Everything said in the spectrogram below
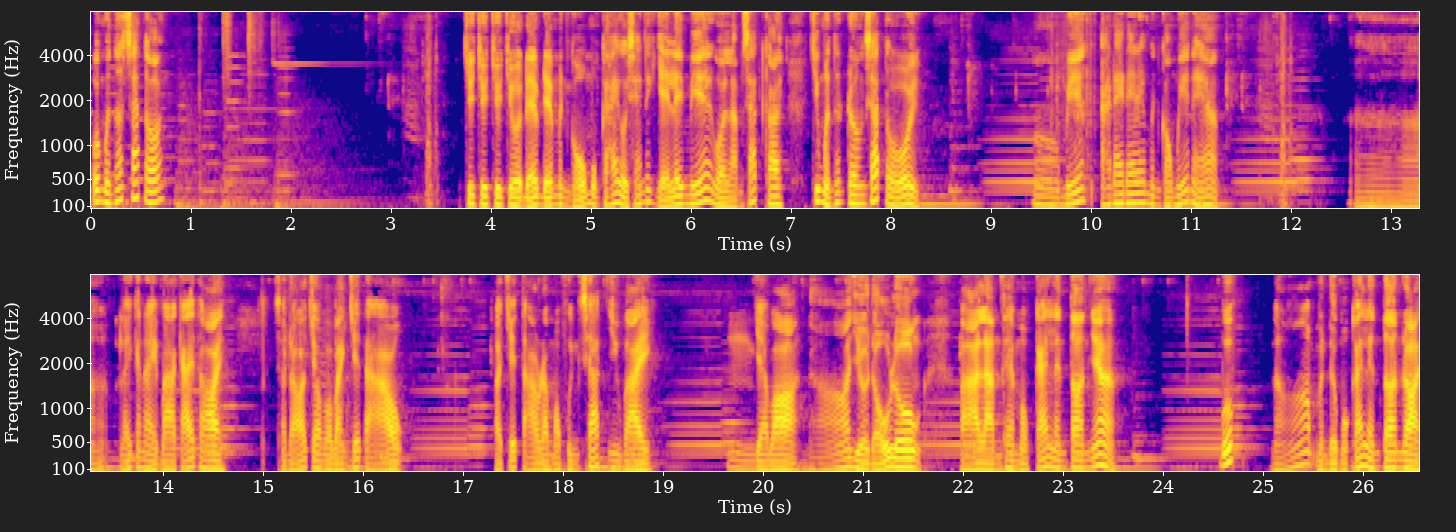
Ui mình hết sách rồi. Chưa chưa chưa chưa để để mình ngủ một cái rồi sáng thức dậy lấy mía rồi làm sách coi chứ mình hết trơn sách rồi. Ờ, mía à đây đây đây mình còn mía nè. À, lấy cái này ba cái thôi sau đó cho vào bàn chế tạo. Và chế tạo ra một quyển sách như vậy. Ừ, da bò. Nó vừa đủ luôn. Và làm thêm một cái lên tên nhá. Búp nó mình được một cái lên tên rồi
